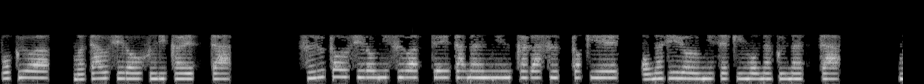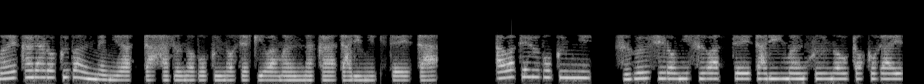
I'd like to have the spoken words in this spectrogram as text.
僕は、また後ろを振り返った。すると後ろに座っていた何人かがすっと消え、同じように席もなくなった。前から6番目にあったはずの僕の席は真ん中あたりに来ていた。慌てる僕に、すぐ後ろに座っていたリーマン風の男が言っ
